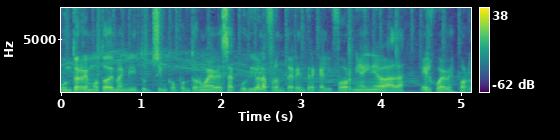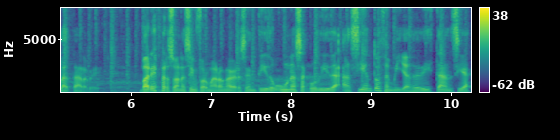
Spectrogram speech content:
Un terremoto de magnitud 5.9 sacudió la frontera entre California y Nevada el jueves por la tarde. Varias personas informaron haber sentido una sacudida a cientos de millas de distancia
